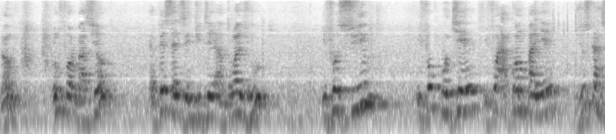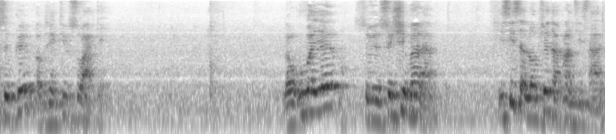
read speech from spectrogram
Donc, une formation, elle peut s'exécuter en trois jours. Il faut suivre, il faut coacher, il faut accompagner jusqu'à ce que l'objectif soit atteint. Donc, vous voyez ce, ce schéma-là. Ici, c'est l'objet d'apprentissage.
